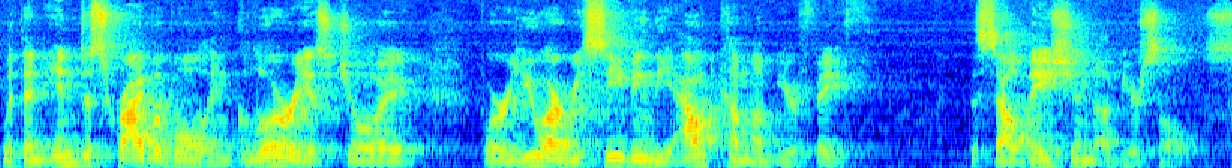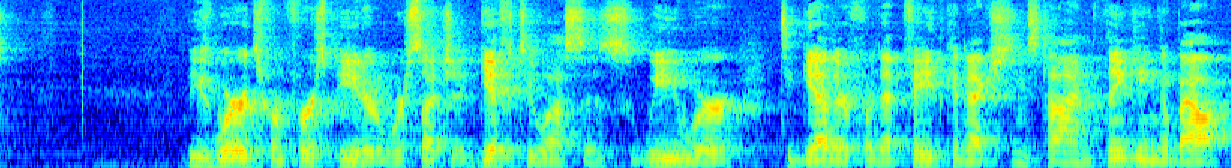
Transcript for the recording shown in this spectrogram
with an indescribable and glorious joy for you are receiving the outcome of your faith, the salvation of your souls. These words from 1 Peter were such a gift to us as we were together for that Faith Connections time, thinking about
